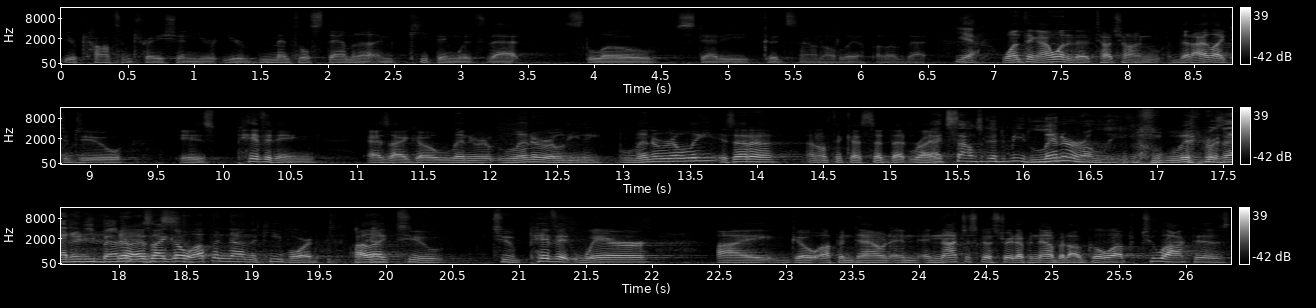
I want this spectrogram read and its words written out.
your concentration, your, your mental stamina, and keeping with that slow, steady, good sound all the way up. I love that. Yeah. One thing I wanted to touch on that I like to do is pivoting as I go linear, linearly. Linearly? Is that a? I don't think I said that right. That sounds good to me. Linearly. Was that any better? No, as I go up and down the keyboard, okay. I like to to pivot where I go up and down, and, and not just go straight up and down, but I'll go up two octaves,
